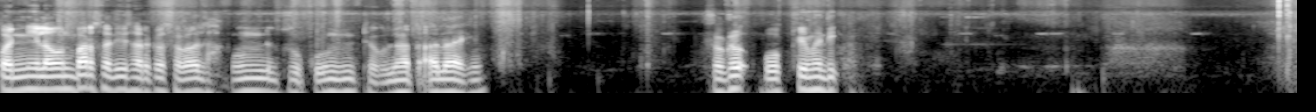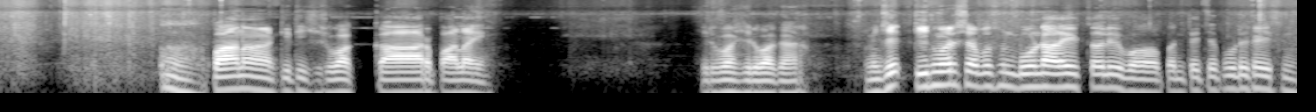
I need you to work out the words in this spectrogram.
पन्नी लावून बरसातीसारखं सगळं झाकून झुकून ठेवण्यात आलं आहे. सगळं ओके मध्ये. पाना किती हिरवागार पाला आहे. हिरवा हिरवागार. म्हणजे तीन वर्षापासून बोंडाळे चालू आहे बाबा पण त्याच्या पुढे काहीच नाही.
